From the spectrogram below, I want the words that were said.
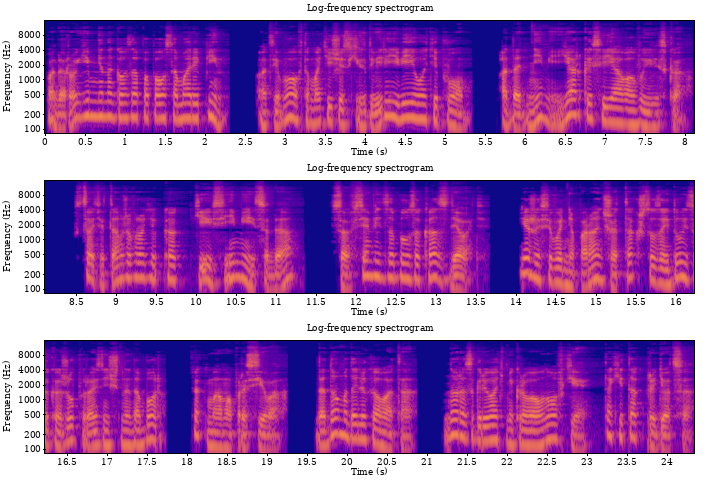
По дороге мне на глаза попался Мари Пин. От его автоматических дверей веяло теплом, а над ними ярко сияла вывеска. Кстати, там же вроде как KFC имеется, да? Совсем ведь забыл заказ сделать. Я же сегодня пораньше, так что зайду и закажу праздничный набор, как мама просила. До дома далековато, но разогревать в микроволновке так и так придется.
